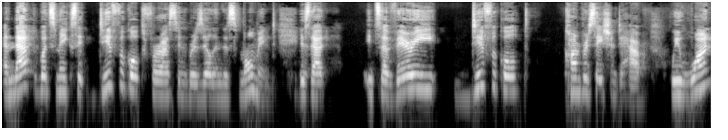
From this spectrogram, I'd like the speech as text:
And that what makes it difficult for us in Brazil in this moment is that it's a very difficult conversation to have. We want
